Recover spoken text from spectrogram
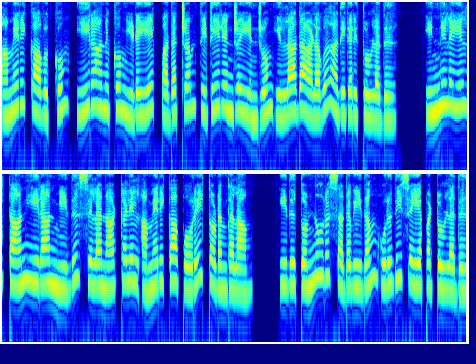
அமெரிக்காவுக்கும் ஈரானுக்கும் இடையே பதற்றம் திடீரென்று என்றும் இல்லாத அளவு அதிகரித்துள்ளது. இந்நிலையில் தான் ஈரான் மீது சில நாட்களில் அமெரிக்கா போரை தொடங்கலாம். இது தொன்னூறு சதவீதம் உறுதி செய்யப்பட்டுள்ளது.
